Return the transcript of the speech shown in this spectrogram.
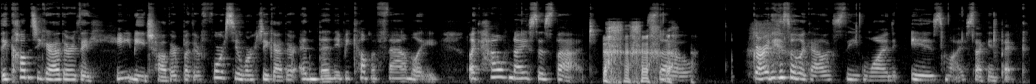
They come together, they hate each other, but they're forced to work together, and then they become a family. Like, how nice is that? so, Guardians of the Galaxy 1 is my second pick.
